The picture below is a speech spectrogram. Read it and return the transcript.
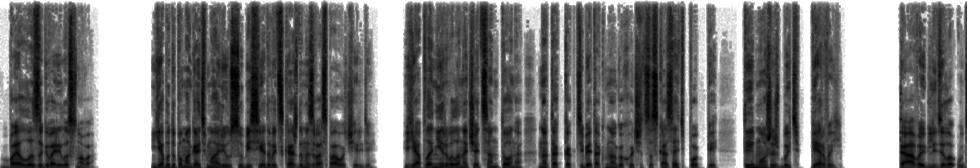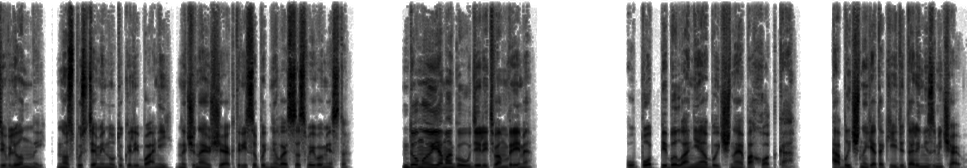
Белла заговорила снова. «Я буду помогать Мариусу беседовать с каждым из вас по очереди. Я планировала начать с Антона, но так как тебе так много хочется сказать, Поппи, ты можешь быть первой». Та выглядела удивленной, но спустя минуту колебаний начинающая актриса поднялась со своего места. «Думаю, я могу уделить вам время». У Поппи была необычная походка. Обычно я такие детали не замечаю.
